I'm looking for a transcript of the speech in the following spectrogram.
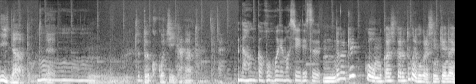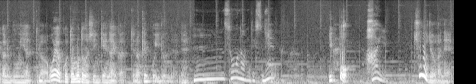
いいなと思ってね、うんうんうんうん、ちょっと心地いいかなと思ってね、なんか微笑ましいです。うん、だから結構昔から特に僕ら神経内科の分野っていうのは親子ともども神経内科っていうのは結構いるんだよね。うーんそうなんですね。一方はい。長女はね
